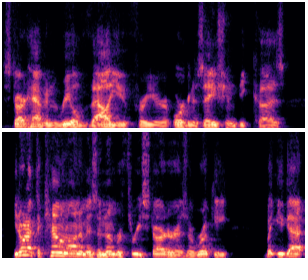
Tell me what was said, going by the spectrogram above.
start having real value for your organization because you don't have to count on them as a number three starter as a rookie, but you got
